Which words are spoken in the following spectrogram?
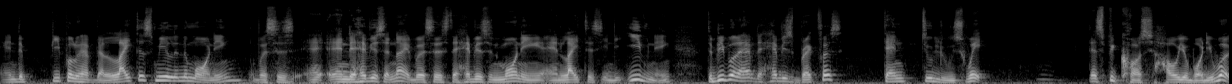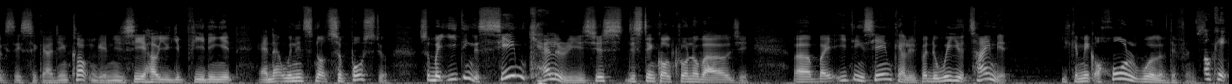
And the people who have the lightest meal in the morning versus and the heaviest at night versus the heaviest in the morning and lightest in the evening, the people that have the heaviest breakfast tend to lose weight. That's because how your body works, the circadian clock again. You see how you keep feeding it and that when it's not supposed to. So by eating the same calories, just this thing called chronobiology, uh, by eating the same calories, but the way you time it, you can make a whole world of difference. Okay,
